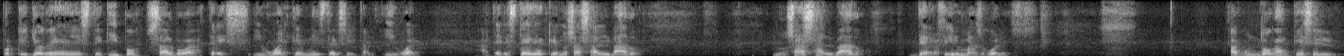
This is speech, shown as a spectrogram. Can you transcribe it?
Porque yo de este equipo salvo a tres, igual que Mr. Satan, igual. A Ter Stegen, que nos ha salvado. Nos ha salvado de recibir más goles. A Gundogan, que es el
